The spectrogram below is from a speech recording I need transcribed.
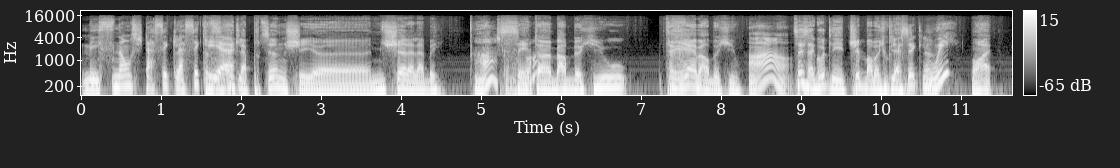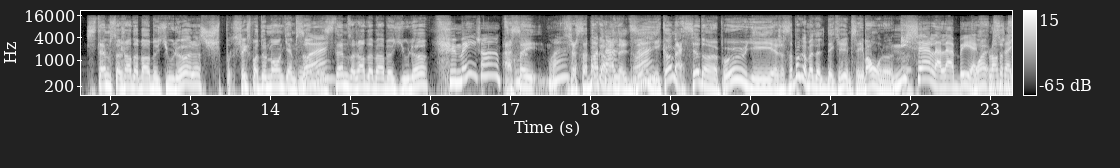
Mais sinon, je suis assez classique. Et, euh, que la poutine chez euh, Michel à l'abbé, ah, je connais c'est pas. un barbecue très barbecue. Ah, Tu sais, ça goûte les chips barbecue classiques. Là? oui? Ouais. Si t'aimes ce genre de barbecue-là, là, je je sais que c'est pas tout le monde qui aime ça, Ouais. mais si t'aimes ce genre de barbecue-là, Fumé, genre? assez, Ouais. je sais pas Pas comment te le dire. Ouais. Il est comme acide un peu. Il est, je sais pas comment te le décrire, mais c'est bon. Là. Michel à Ouais, va falloir ça, ça, ça,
